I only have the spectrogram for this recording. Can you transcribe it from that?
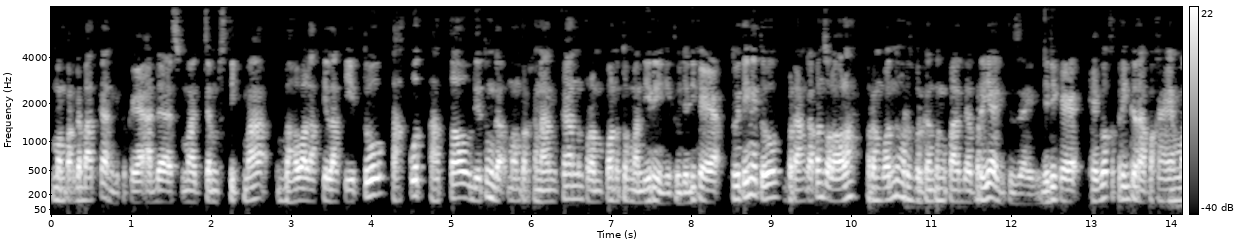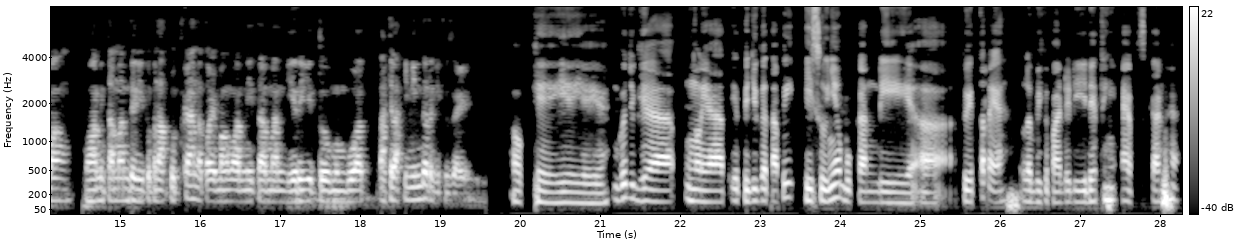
memperdebatkan gitu, kayak ada semacam stigma bahwa laki-laki itu takut atau dia tuh nggak memperkenankan perempuan untuk mandiri gitu. Jadi kayak tweet ini tuh beranggapan seolah-olah perempuan tuh harus bergantung pada pria gitu Zai. Jadi kayak kayak gue ke-trigger apakah emang wanita mandiri itu menakutkan atau emang wanita mandiri itu membuat laki-laki minder gitu Zai. Oke iya iya iya. Gue juga ngelihat itu juga tapi isunya bukan di eh, Twitter ya, lebih kepada di dating apps karena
